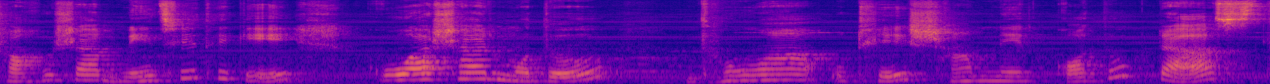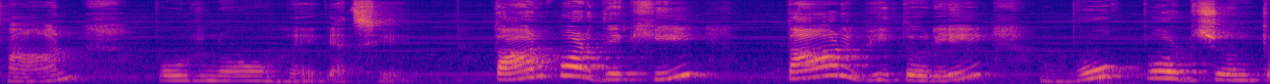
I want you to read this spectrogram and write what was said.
সহসা মেঝে থেকে কুয়াশার মতো ধোঁয়া উঠে সামনের কতকটা স্থান পূর্ণ হয়ে গেছে। তারপর দেখি তার ভিতরে বুক পর্যন্ত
